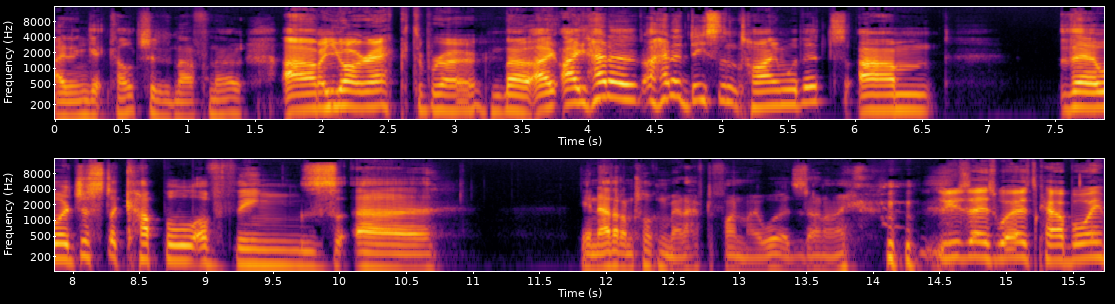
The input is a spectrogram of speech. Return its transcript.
I didn't get cultured enough. No, um, but you got wrecked, bro. No, I, I had a I had a decent time with it. Um there were just a couple of things uh Yeah, now that I'm talking about it, I have to find my words, don't I? Use those words, cowboy.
